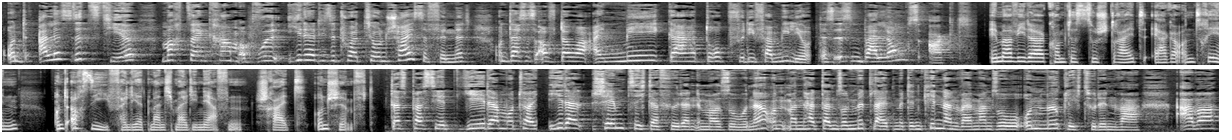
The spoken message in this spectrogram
Und alles sitzt hier, macht seinen Kram, obwohl jeder die Situation scheiße findet. Und das ist auf Dauer ein mega Druck für die Familie. Das ist ein Balanceakt. Immer wieder kommt es zu Streit, Ärger und Tränen. Und auch sie verliert manchmal die Nerven, schreit und schimpft. Das passiert jeder Mutter. Jeder schämt sich dafür dann immer so, ne? Und man hat dann so ein Mitleid mit den Kindern, weil man so unmöglich zu denen war. Aber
